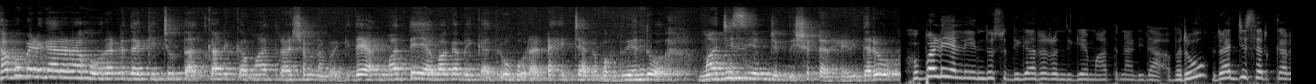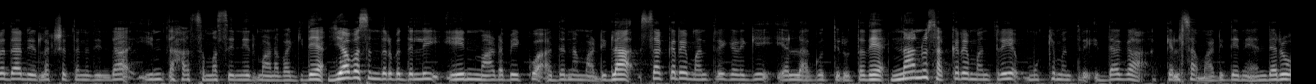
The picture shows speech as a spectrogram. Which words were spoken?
ಕಬ್ಬು ಬೆಳೆಗಾರರ ಹೋರಾಟದ ಕಿಚ್ಚು ತಾತ್ಕಾಲಿಕ ಮಾತ್ರ ಶಮನವಾಗಿದೆ. ಮತ್ತೆ ಯಾವಾಗ ಬೇಕಾದರೂ ಹೋರಾಟ ಹೆಚ್ಚಾಗಬಹುದು ಎಂದು ಮಾಜಿ ಸಿಎಂ ಜಗದೀಶ್ ಶೆಟ್ಟರ್ ಹೇಳಿದರು. ಹುಬ್ಬಳ್ಳಿಯಲ್ಲಿ ಇಂದು ಸುದ್ದಿಗಾರರೊಂದಿಗೆ ಮಾತನಾಡಿದ ಅವರು, ರಾಜ್ಯ ಸರ್ಕಾರದ ನಿರ್ಲಕ್ಷ್ಯತನದಿಂದ ಇಂತಹ ಸಮಸ್ಯೆ ನಿರ್ಮಾಣವಾಗಿದೆ. ಯಾವ ಸಂದರ್ಭದಲ್ಲಿ ಏನ್ ಮಾಡಬೇಕು ಅದನ್ನ ಮಾಡಿಲ್ಲ. ಸಕ್ಕರೆ ಮಂತ್ರಿಗಳಿಗೆ ಎಲ್ಲ ಗೊತ್ತಿರುತ್ತದೆ. ನಾನು ಸಕ್ಕರೆ ಮಂತ್ರಿ, ಮುಖ್ಯಮಂತ್ರಿ ಇದ್ದಾಗ ಕೆಲಸ ಮಾಡಿದ್ದೇನೆ ಎಂದರು.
